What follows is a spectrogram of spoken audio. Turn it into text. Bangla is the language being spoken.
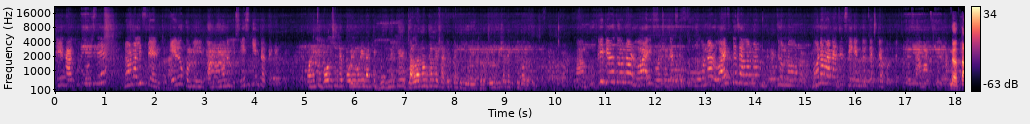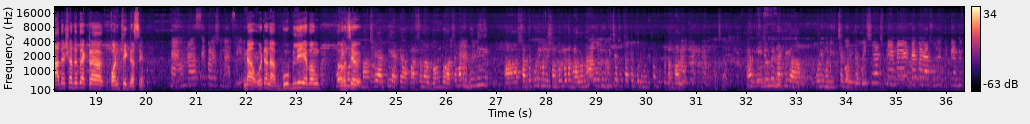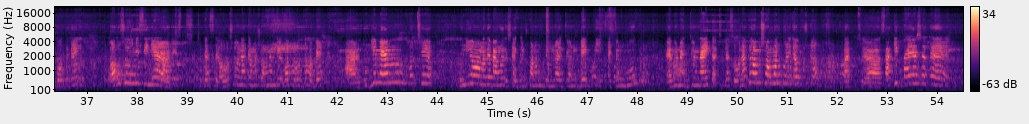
যে হাত করছে নর্মালি ফ্রেন্ড এরকমই আমার মনে হয়েছে স্কিনটাতে দেখে অনেকে বলছে যে পরিমণি নাকি বুবলিকে জ্বালানোর জন্য শাকিব খানকে জড়িয়ে ধরেছে এই বিষয়টাকে দেখছেন বুবলি যেহেতু ওনার ওয়াইফ ঠিক আছে তো ওনার ওয়াইফকে জ্বালানোর জন্য মনে হয় না যে সেকেন্ডের চেষ্টা করবে। আমার না তাদের সাথে তো একটা কনফ্লিক্ট আছে হ্যাঁ ওনারা সেপারেশন আছে না ওটা না বুবলি এবং হচ্ছে মাঝে আর কি একটা পার্সোনাল দ্বন্দ্ব আছে। মানে বুবলি সাথে পরিমণির সম্পর্কটা ভালো না অপু বিশ্বাসের সাথে পরিমণির সম্পর্কটা ভালো। আচ্ছা আর এই জন্যই নাকি আহ, ইচ্ছা করে এটা বিশ্বাস ম্যামের ব্যাপারে আসলে যদি আমি বলতে চাই অবশ্যই উনি সিনিয়র আর্টিস্ট ঠিক আছে? অবশ্যই ওনাকে আমার সম্মান দিয়ে কথা বলতে হবে। আর গুগলি ম্যাম হচ্ছে উনিও আমাদের বাংলাদেশে একজন স্বনামধন্য একজন ব্যক্তি একজন মুখ। এবং একজন নায়িকা ঠিক আছে? ওনাকেও আমি সম্মান করি যথেষ্ট বাট সাকিব ভাইয়ের সাথে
